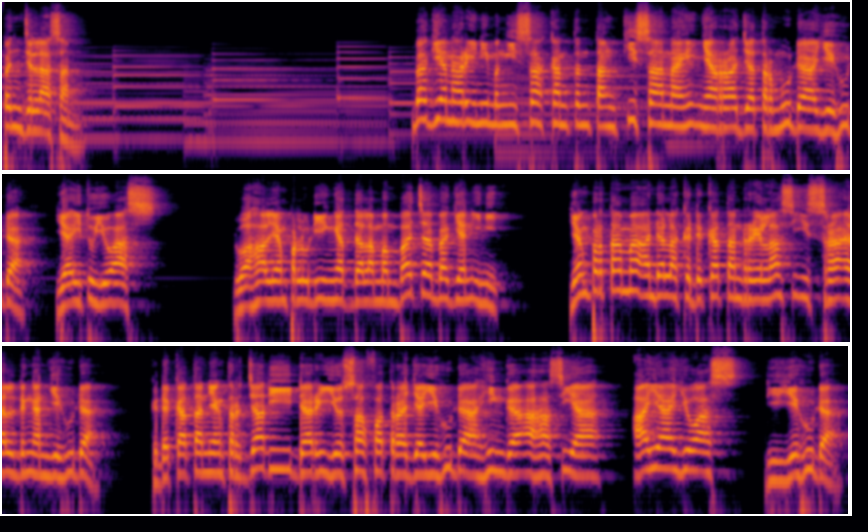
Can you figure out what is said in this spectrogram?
Penjelasan Bagian hari ini mengisahkan tentang kisah naiknya raja termuda Yehuda, yaitu Yoas. Dua hal yang perlu diingat dalam membaca bagian ini. Yang pertama adalah kedekatan relasi Israel dengan Yehuda. Kedekatan yang terjadi dari Yosafat Raja Yehuda hingga Ahasia, ayah Yoas di Yehuda.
